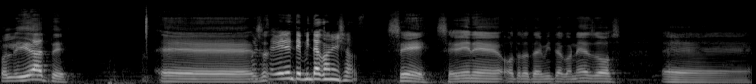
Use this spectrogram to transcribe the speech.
Olvídate. Eh, Bueno, se viene temita con ellos. Sí, se viene otro temita con ellos. eh,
